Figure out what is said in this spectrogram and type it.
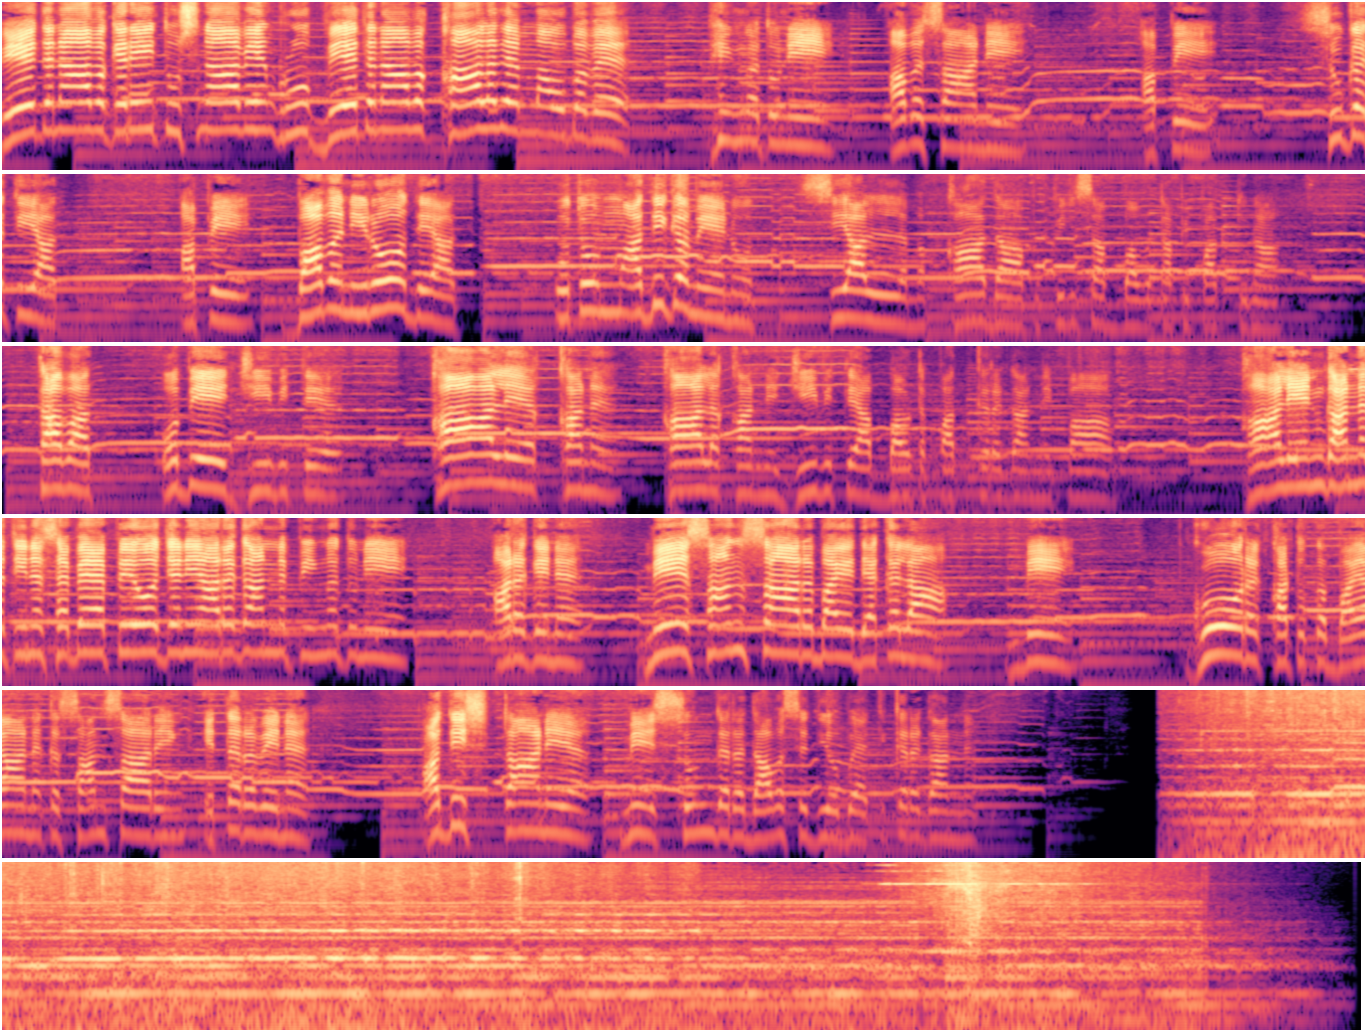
වේදනාව කෙරෙයි තුෂ්නාවෙන් රූප වේදනාව කාල දැම්ම ඔබව. පිංහතුනේ අවසානයේ අපේ සුගතියත් අපේ බව නිරෝධයත් උතුම් අධිගමයනුත් සියල්ලම කාදාපු පිරිසක් බවට අපි පත් වනා. තවත් ඔබේ ජීවිතය කාලය කන කාලකන්නේ ජීවිතයක් බවට පත් කරගන්න එපා. කාලයෙන් ගන්න තින සැබෑ ප්‍රයෝජනය අරගන්න පිංහතුනේ අරගෙන මේ සංසාර බය දැකලා මේ ගෝර කටුක භයානක සංසාරයෙන් එතරවෙන අධිෂ්ඨානය මේ සුන්දර දවසදි ඔබ ඇතිකරගන්න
